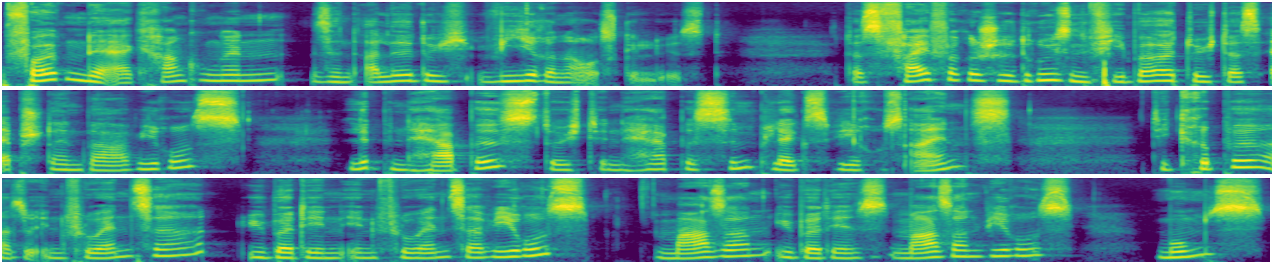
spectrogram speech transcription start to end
Folgende Erkrankungen sind alle durch Viren ausgelöst. Das pfeiferische Drüsenfieber durch das Epstein-Barr-Virus, Lippenherpes durch den Herpes simplex Virus 1, die Grippe, also Influenza, über den Influenza-Virus, Masern über das Masernvirus, Mumps,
